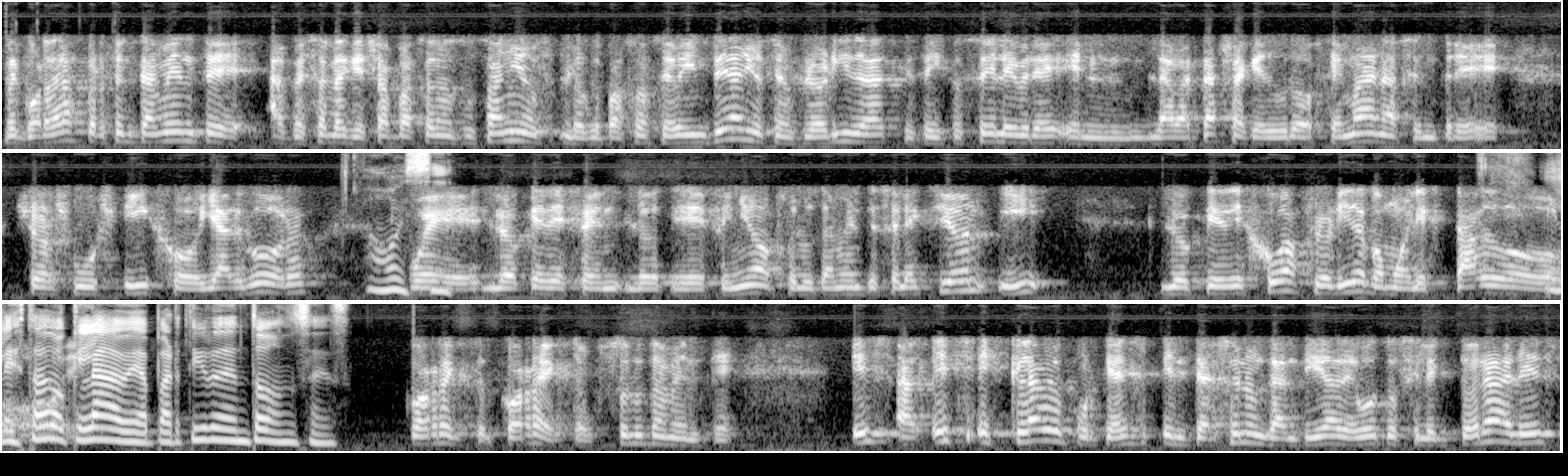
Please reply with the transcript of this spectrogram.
Recordarás perfectamente, a pesar de que ya pasaron sus años, lo que pasó hace 20 años en Florida, que se hizo célebre en la batalla que duró semanas entre George Bush hijo y Al Gore, fue lo, que lo que definió absolutamente esa elección y lo que dejó a Florida como el estado... El estado clave a partir de entonces. Correcto, correcto, absolutamente. Es, es, es clave porque es el tercero en cantidad de votos electorales,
